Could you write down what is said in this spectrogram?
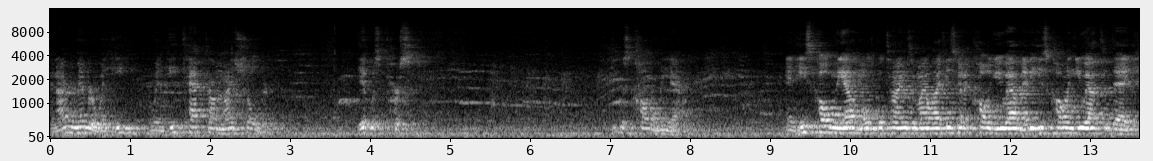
And I remember when he when he tapped on my shoulder, it was personal. He was calling me out. And he's called me out multiple times in my life. He's going to call you out. Maybe he's calling you out today.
